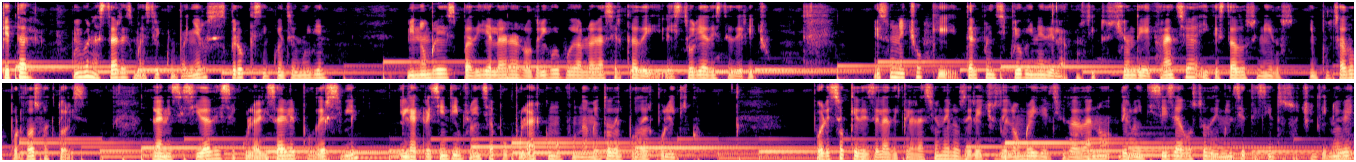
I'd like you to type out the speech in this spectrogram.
¿Qué tal? Muy buenas tardes, maestro y compañeros. Espero que se encuentren muy bien. Mi nombre es Padilla Lara Rodrigo y voy a hablar acerca de la historia de este derecho. Es un hecho que tal principio viene de la Constitución de Francia y de Estados Unidos, impulsado por dos factores, la necesidad de secularizar el poder civil y la creciente influencia popular como fundamento del poder político. Por eso que desde la Declaración de los Derechos del Hombre y del Ciudadano del 26 de agosto de 1789,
